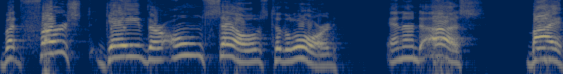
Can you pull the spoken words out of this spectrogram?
but first gave their own selves to the Lord and unto us by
